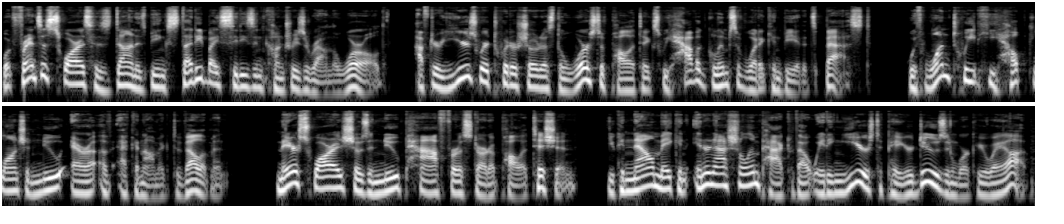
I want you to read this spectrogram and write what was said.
What Francis Suarez has done is being studied by cities and countries around the world. After years where Twitter showed us the worst of politics, we have a glimpse of what it can be at its best. With one tweet, he helped launch a new era of economic development. Mayor Suarez shows a new path for a startup politician. You can now make an international impact without waiting years to pay your dues and work your way up.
